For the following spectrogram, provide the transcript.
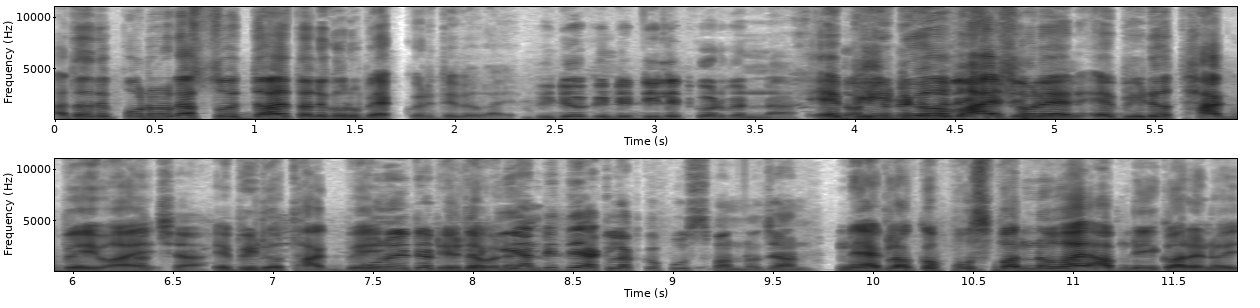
আর যদি পনেরো কাজ চোদ্দ হয় তাহলে গরু ব্যাক করে দেবে ভাই। ভিডিও কিন্তু ডিলিট করবেন না। এই ভিডিও ভাই শোনেন এই ভিডিও থাকবেই ভাই। আচ্ছা। এই ভিডিও থাকবে পনেরো লিটার এটা দুধের হবে না। গ্যারান্টি দিয়ে এক লক্ষ পুষ্পান্ন জান। না এক লক্ষ পুষ্পান্ন ভাই আপনি করেন ওই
